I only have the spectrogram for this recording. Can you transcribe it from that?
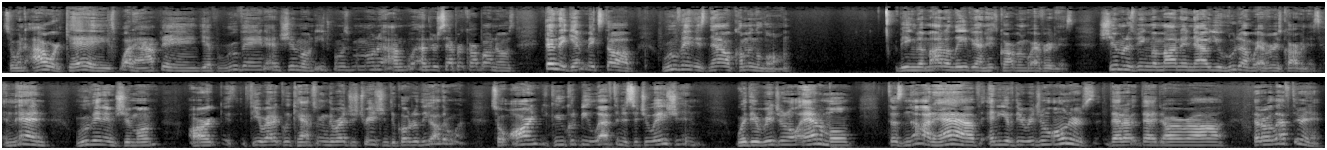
So in our case, what happened? You have Ruvain and Shimon, each one was Mamona on, on their separate korbanos. Then they get mixed up. Ruvain is now coming along being Mamana Levi on his korban wherever it is. Shimon is being Mamana now Yehuda wherever his korban is. And then Reuven and Shimon are theoretically canceling the registration to go to the other one. So aren't you could be left in a situation where the original animal does not have any of the original owners that are that are uh, that are left in it.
